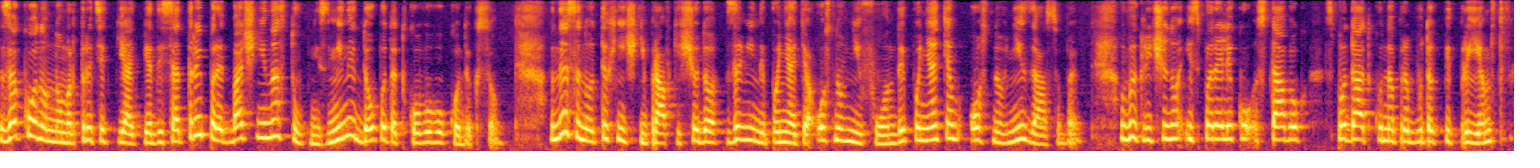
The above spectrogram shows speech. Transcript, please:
Законом номер 3553 передбачені наступні зміни до податкового кодексу. Внесено технічні правки щодо заміни поняття основні фонди поняттям основні засоби. Виключено із переліку ставок з податку на прибуток підприємств,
